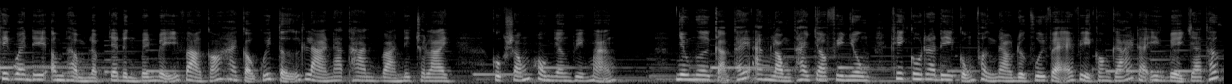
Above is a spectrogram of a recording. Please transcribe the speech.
khi Wendy âm thầm lập gia đình bên Mỹ và có hai cậu quý tử là Nathan và Nikolai. Cuộc sống hôn nhân viên mãn. Nhiều người cảm thấy an lòng thay cho Phi Nhung khi cô ra đi cũng phần nào được vui vẻ vì con gái đã yên bề gia thất.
